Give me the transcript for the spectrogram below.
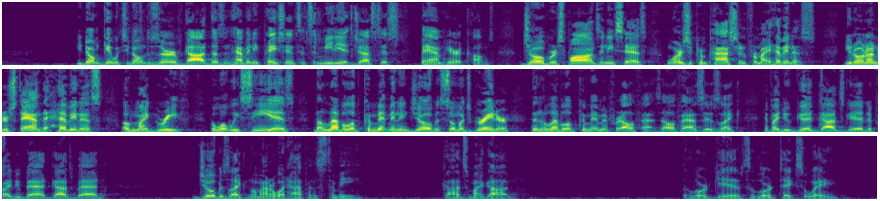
You don't get what you don't deserve. God doesn't have any patience. It's immediate justice. Bam, here it comes. Job responds and he says, Where's your compassion for my heaviness? You don't understand the heaviness of my grief. But what we see is the level of commitment in Job is so much greater than the level of commitment for Eliphaz. Eliphaz is like, if I do good, God's good. If I do bad, God's bad. Job is like, no matter what happens to me, God's my God. The Lord gives, the Lord takes away.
